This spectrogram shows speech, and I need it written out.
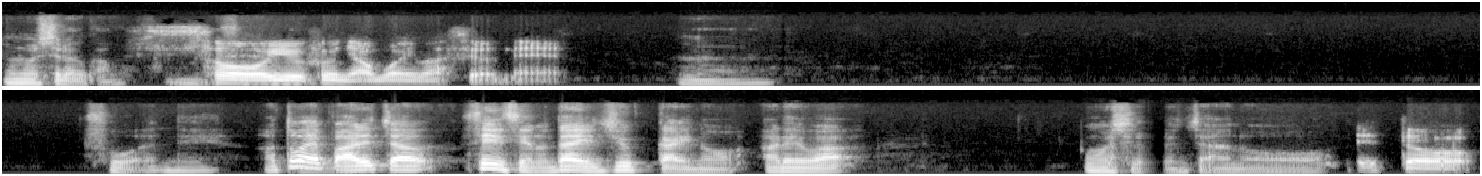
うん面白いかもしれない、そういうふうには思いますよね。うん。そうやね。あとはやっぱあれちゃう、先生の第10回のあれは。面白いんじゃう？あの、えっと、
